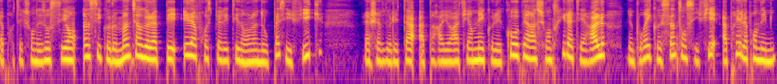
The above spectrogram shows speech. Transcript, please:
la protection des océans ainsi que le maintien de la paix et la prospérité dans l'Indo-Pacifique. La chef de l'État a par ailleurs affirmé que les coopérations trilatérales ne pourraient que s'intensifier après la pandémie.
